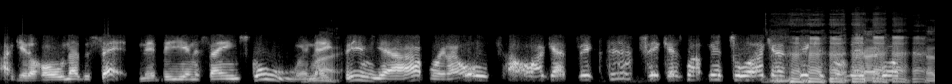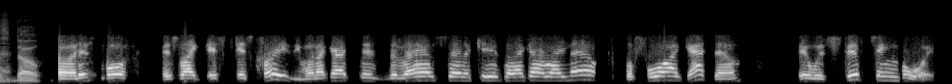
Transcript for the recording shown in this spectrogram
I get a whole nother set, and they be in the same school, and Right. they see me how I operate. Like, oh, oh, I got Vic, Vic as my mentor. I got Vic as my mentor. that's dope. Uh, and it's more. It's like it's it's crazy. When I got this, the last set of kids that I got right now, before I got them, it was fifteen boys,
